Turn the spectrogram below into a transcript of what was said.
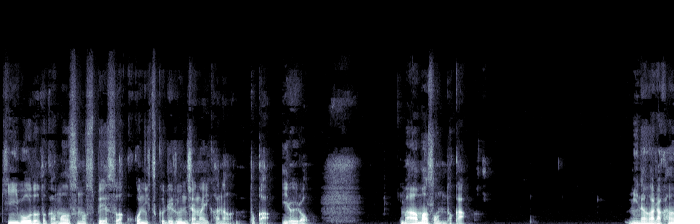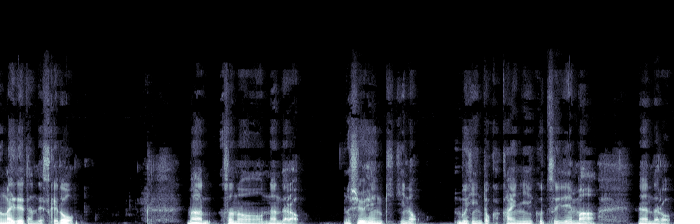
キーボードとかマウスのスペースはここに作れるんじゃないかなとか、いろいろ。まあ、アマゾンとか、見ながら考えてたんですけど、まあ、その、なんだろう、周辺機器の部品とか買いに行くついで、まあ、なんだろう、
